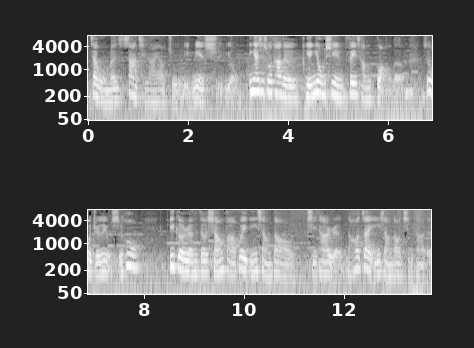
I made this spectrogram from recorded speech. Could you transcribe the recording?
在我们萨奇莱雅族里面使用。应该是说它的沿用性非常广了，所以我觉得有时候一个人的想法会影响到。其他人，然后再影响到其他人，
